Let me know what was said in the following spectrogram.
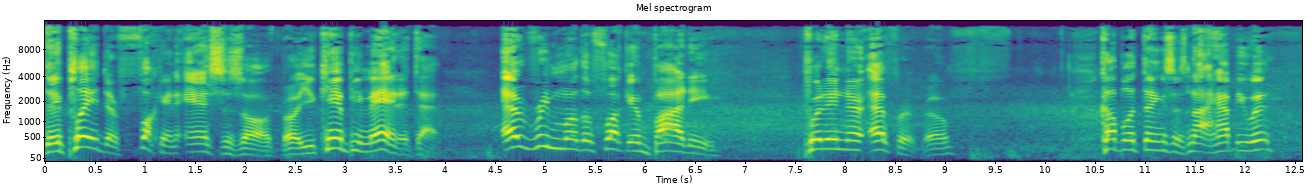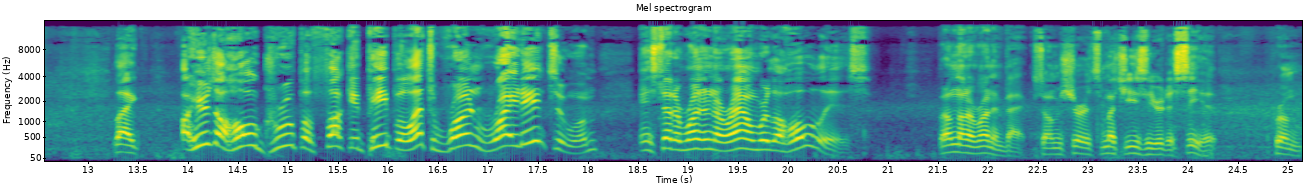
They played their fucking asses off, bro. You can't be mad at that. Every motherfucking body put in their effort, bro. Couple of things is not happy with. Like, oh, here's a whole group of fucking people. Let's run right into them instead of running around where the hole is. But I'm not a running back, so I'm sure it's much easier to see it from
